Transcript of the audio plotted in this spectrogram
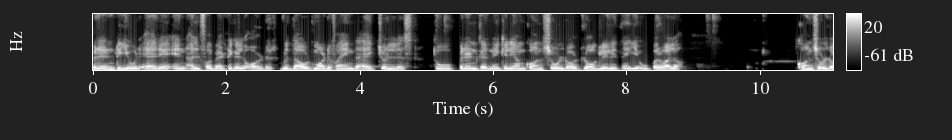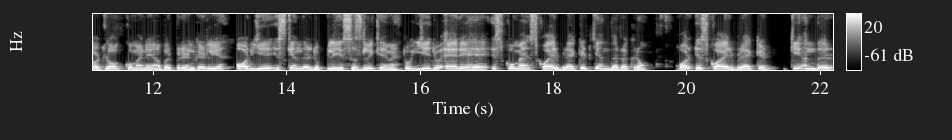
print your array in alphabetical order without modifying the actual list तो प्रिंट करने के लिए हम कॉन्सोल डॉट लॉग ले लेते हैं, ये ऊपर वाला। कॉन्सोल डॉट लॉग को मैंने यहाँ पर प्रिंट कर लिया और ये इसके अंदर जो प्लेसेस लिखे हुए तो ये जो एरे है, इसको मैं स्क्वायर ब्रैकेट के अंदर रख रहा हूँ। और स्क्वायर ब्रैकेट के अंदर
